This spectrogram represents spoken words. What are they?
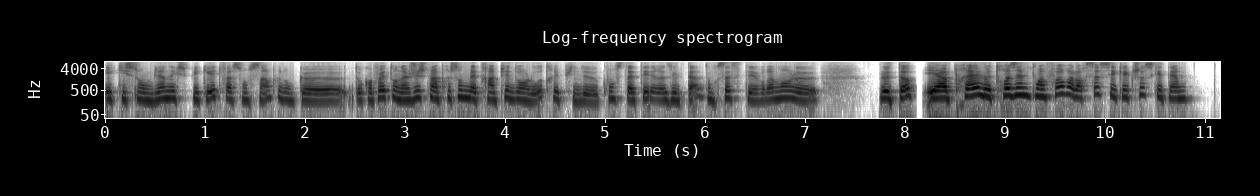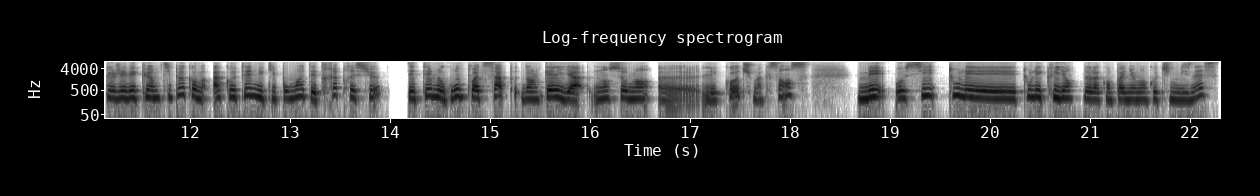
et qui sont bien expliquées de façon simple. Donc, euh, donc en fait, on a juste l'impression de mettre un pied devant l'autre et puis de constater les résultats. Donc ça, c'était vraiment le, le top. Et après, le troisième point fort, alors ça, c'est quelque chose qui était que j'ai vécu un petit peu comme à côté, mais qui pour moi était très précieux c'était le groupe WhatsApp dans lequel il y a non seulement euh, les coachs Maxence, mais aussi tous les, clients de l'accompagnement coaching business.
